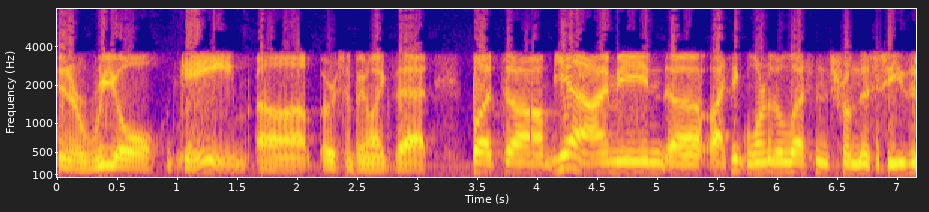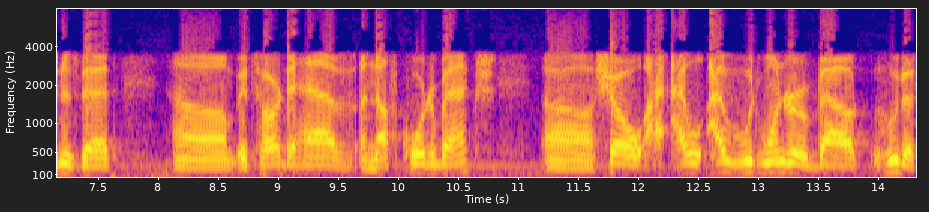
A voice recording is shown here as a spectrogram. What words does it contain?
in a real game uh, or something like that. But um, yeah, I mean, uh, I think one of the lessons from this season is that um, it's hard to have enough quarterbacks. Uh, so I, I, I would wonder about who the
